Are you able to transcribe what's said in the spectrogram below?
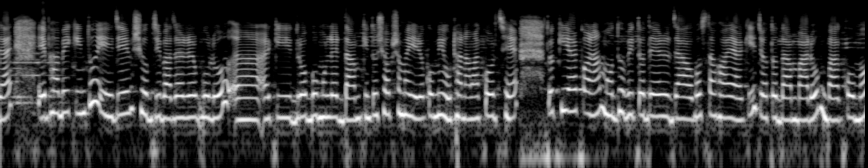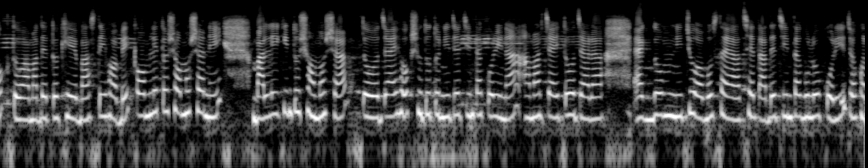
যায়। এভাবেই কিন্তু এই যে সবজি বাজারগুলো আর কি দ্রব্যমূল্যের দাম কিন্তু সবসময় এরকমই ওঠানামা করছে। তো কি আর করা, মধ্যবিত্তদের যা অবস্থা হয় আর কি, যত দাম বাড়ুক বা কমুক, তো আমাদের তো খেয়ে বাঁচতেই হবে। কমলে তো সমস্যা নেই, বাড়লেই কিন্তু সমস্যা। তো যাই হোক, শুধু তো নিজের চিন্তা করি না, আমার চাইতেও যারা একদম নিচু অবস্থায় আছে, তাদের চিন্তাগুলো করি, যখন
